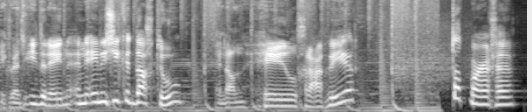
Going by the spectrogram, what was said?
Ik wens iedereen een energieke dag toe en dan heel graag weer. Tot morgen!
